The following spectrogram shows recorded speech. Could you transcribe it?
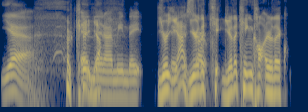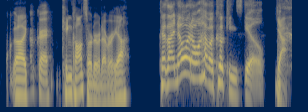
yeah. okay, and yeah, then I mean they you're yeah you're start- the ki- you're the king con- or the uh, okay. king consort or whatever. Yeah, Cause I know I don't have a cooking skill. Yeah,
